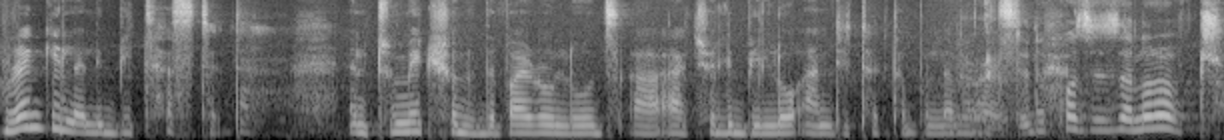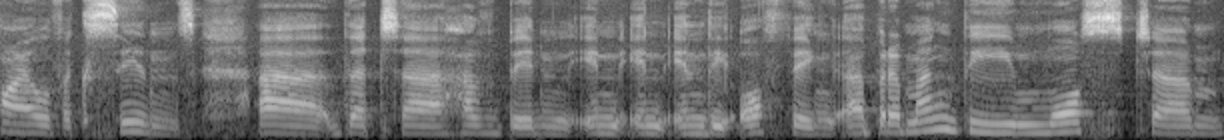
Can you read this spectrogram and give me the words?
regularly be tested. Uh -huh and to make sure that the viral loads are actually below undetectable levels. Right. And of course, there's a lot of trial vaccines uh, that uh, have been in, in, in the offing, uh, but among the most um,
